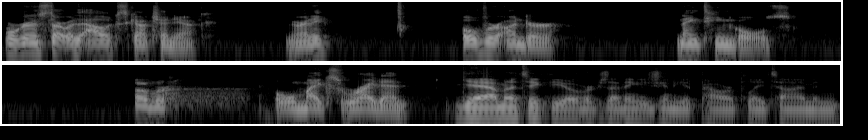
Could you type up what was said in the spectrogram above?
We're going to start with Alex Galchenyuk. You ready? Over under 19 goals. Over. Oh, Mike's right in. Yeah, I'm going to take the over because I think he's going to get power play time, and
